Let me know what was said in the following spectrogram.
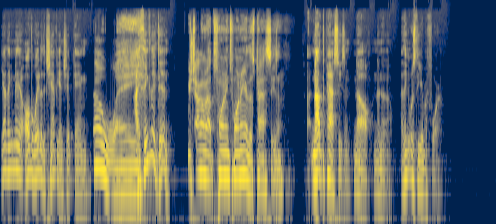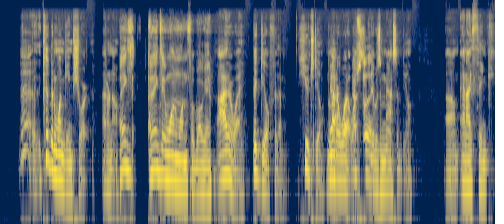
yeah. They made it all the way to the championship game. No way. I think they did. You're talking about 2020 or this past season? Uh, Not the past season. No, no, no, no. I think it was the year before. Yeah, it could have been one game short. I don't know. I think I think they won one football game. Either way, big deal for them. Huge deal, no Yeah, matter what it was. absolutely. It was a massive deal. Um, and I think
